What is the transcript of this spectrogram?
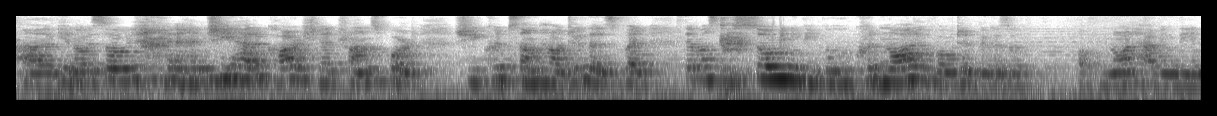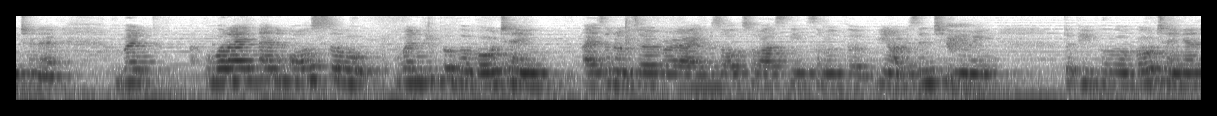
uh, you know, so and she had a car, she had transport, she could somehow do this. But there must be so many people who could not have voted because of, of not having the internet. But what I and also when people were voting, as an observer, I was also asking some of the, you know, I was interviewing the people who were voting, and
